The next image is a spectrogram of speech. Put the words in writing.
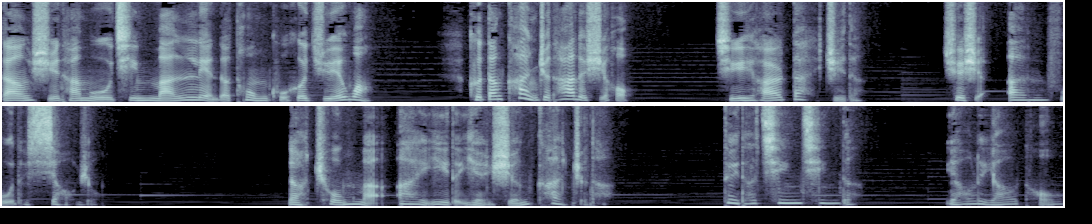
当时他母亲满脸的痛苦和绝望，可当看着他的时候，取而代之的，却是安抚的笑容。那充满爱意的眼神看着他，对他轻轻的摇了摇头，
